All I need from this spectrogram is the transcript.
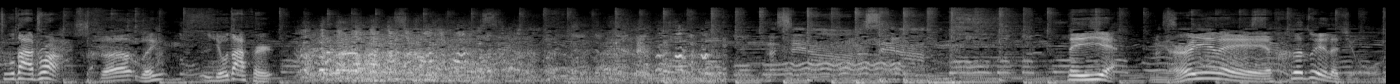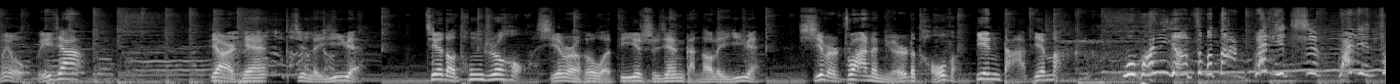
朱大壮和文刘大芬儿。那一夜，女儿因为喝醉了酒没有回家。第二天进了医院，接到通知后，媳妇儿和我第一时间赶到了医院。媳妇儿抓着女儿的头发，边打边骂：“我把你养这么大，管你吃，管你住，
